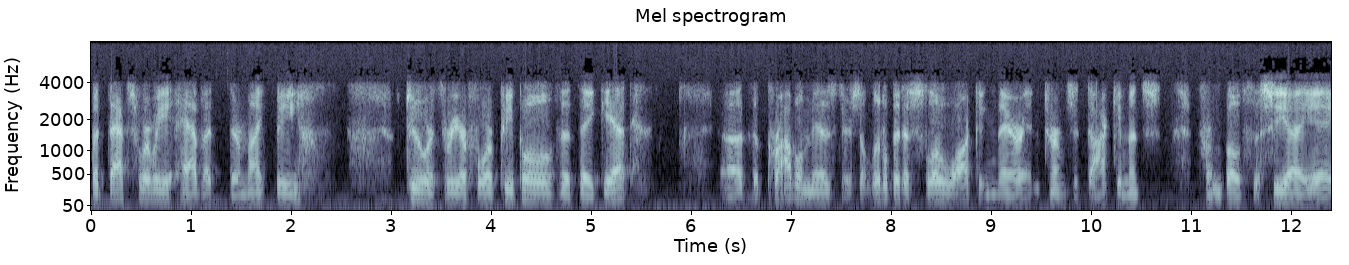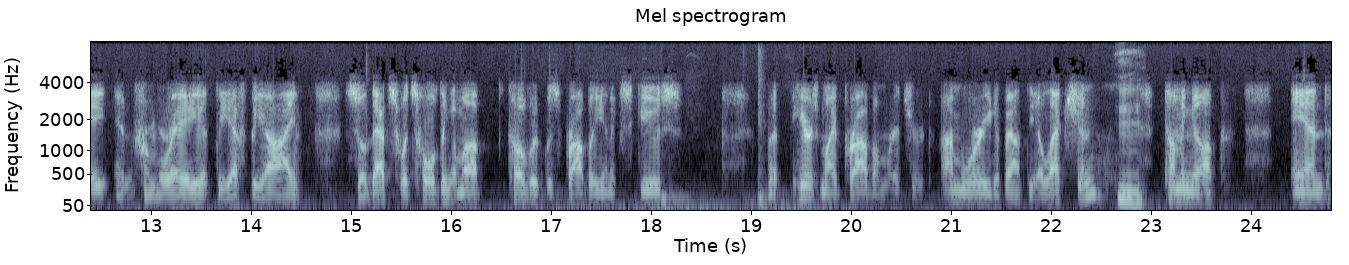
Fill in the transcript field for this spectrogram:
but that's where we have it. There might be two or three or four people that they get. Uh, the problem is there's a little bit of slow walking there in terms of documents from both the CIA and from Wray at the FBI. So that's what's holding them up. COVID was probably an excuse. But here's my problem, Richard. I'm worried about the election hmm. coming up and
